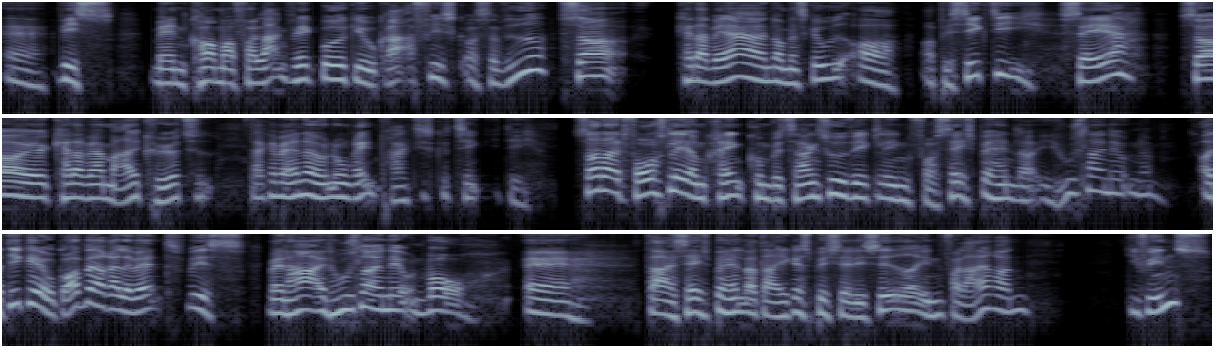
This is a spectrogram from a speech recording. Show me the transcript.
at hvis man kommer for langt væk, både geografisk og så videre, så kan der være, når man skal ud og, og besigtige sager, så øh, kan der være meget køretid. Der kan være nogle rent praktiske ting i det. Så er der et forslag omkring kompetenceudvikling for sagsbehandlere i huslejenævnene. Og det kan jo godt være relevant, hvis man har et huslejenævn, hvor øh, der er sagsbehandlere, der ikke er specialiseret inden for lejeretten. De findes,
